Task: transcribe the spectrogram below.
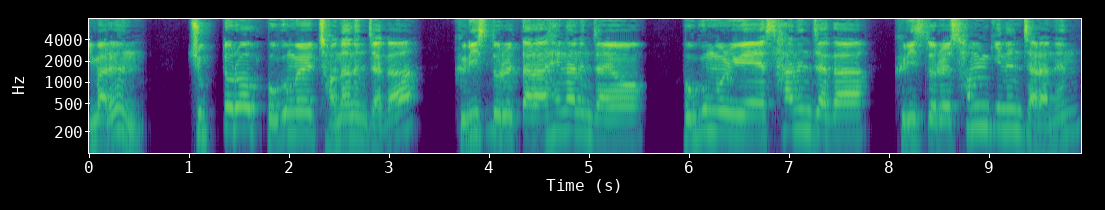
이 말은 죽도록 복음을 전하는 자가 그리스도를 따라 행하는 자요, 복음을 위해 사는 자가 그리스도를 섬기는 자라는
